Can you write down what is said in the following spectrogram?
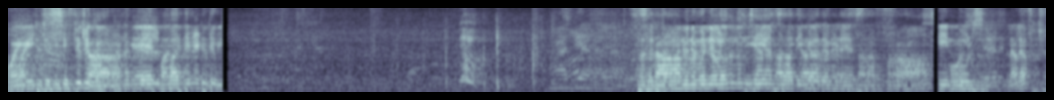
വൈറ്റ് സ്വിഫ്റ്റ് കാറാണ് കെ എൽ പതിനെട്ട്. സദ്ദാമിന് മുന്നിൽ ഒന്നും ചെയ്യാൻ സാധിക്കാതെ ലെഫ്റ്റ്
